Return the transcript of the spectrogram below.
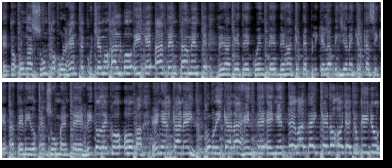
Esto es un asunto urgente. Escuchemos algo y que atentamente, deja que te cuente, deja que te explique las visiones que el cacique ha tenido en su mente. El grito de Cooba en el caney comunica a la gente en este batey que no oye yuquiyu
